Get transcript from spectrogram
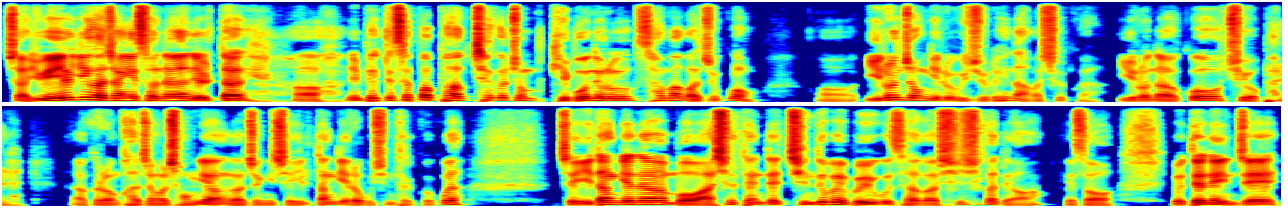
자, 유해 일기 과정에서는 일단 어, 임팩트 세법 파악 책을 좀 기본으로 삼아 가지고 어, 이론 정리를 위주로 해 나가실 거야. 이론하고 주요 판례 아, 그런 과정을 정리하는 과정이 제 1단계라고 보시면 될 거고요. 제 2단계는 뭐 아실 텐데 진도배 모의고사가 실시가 돼요. 그래서 이때는 이제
